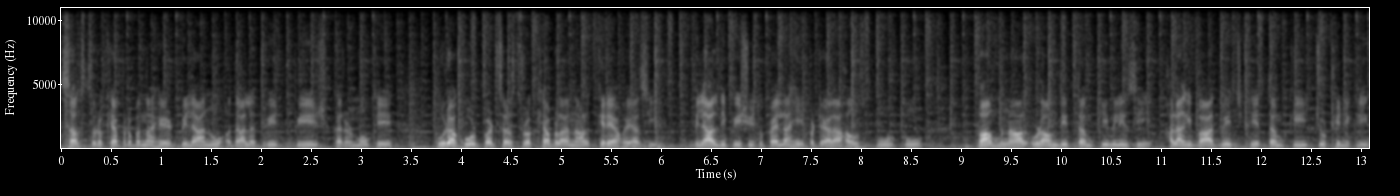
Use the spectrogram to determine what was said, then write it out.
ਸਖਤ ਸੁਰੱਖਿਆ ਪ੍ਰਬੰਧਾਂ ਹੇਠ ਬਿਲਾਲ ਨੂੰ ਅਦਾਲਤ ਵਿੱਚ ਪੇਸ਼ ਕਰਨ ਮੌਕੇ ਪੂਰਾ ਕੋਰਟ ਪਰਿਸਰ ਸੁਰੱਖਿਆ ਬਲਾਂ ਨਾਲ ਘਿਰਿਆ ਹੋਇਆ ਸੀ। ਬਿਲਾਲ ਦੀ ਪੇਸ਼ੀ ਤੋਂ ਪਹਿਲਾਂ ਹੀ ਪਟਿਆਲਾ ਹਾਊਸ ਕੋਰਟ ਨੂੰ ਬੰਬ ਨਾਲ ਉਡਾਉਣ ਦੀ ਧਮਕੀ ਮਿਲੀ ਸੀ। ਹਾਲਾਂਕਿ ਬਾਅਦ ਵਿੱਚ ਇਹ ਧਮਕੀ ਝੂਠੀ ਨਿਕਲੀ।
